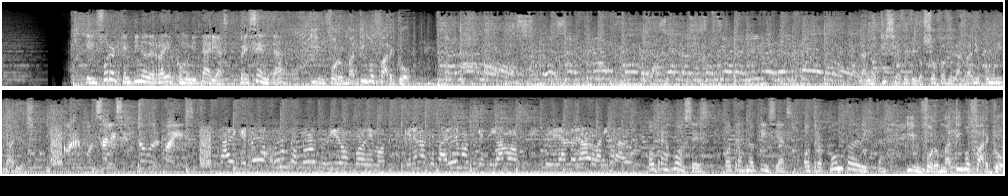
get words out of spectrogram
El Foro Argentino de Radios Comunitarias presenta Informativo Farco. Las noticias desde los ojos de las radios comunitarias. corresponsales en todo el país. Saben que todos juntos, todos unidos podemos. Que no nos separemos y que sigamos la organizados. Otras voces, otras noticias, otro punto de vista. Informativo Farco.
